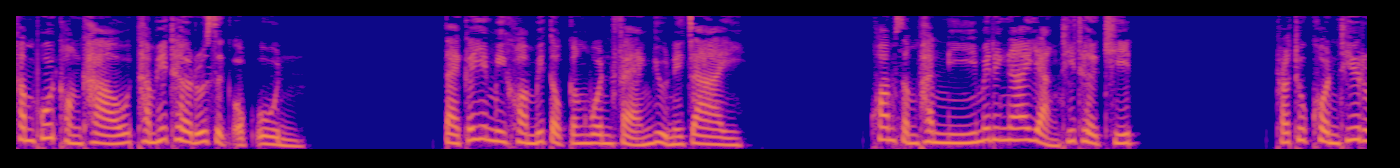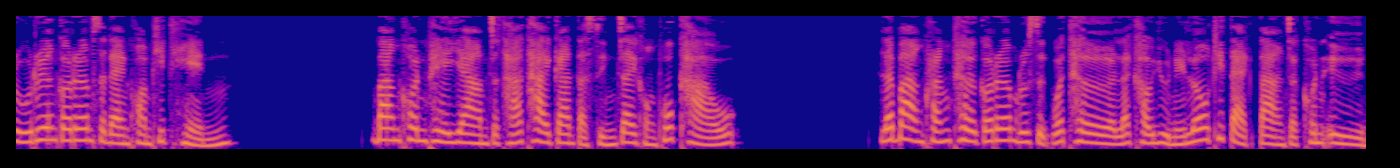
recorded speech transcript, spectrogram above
คำพูดของเขาทำให้เธอรู้สึกอบอุ่น แต่ก็ยังมีความวิตกกังวลแฝงอยู่ในใจ ความสัมพันธ์นี้ไม่ได้ง่ายอย่างที่เธอคิด เพราะทุกคนที่รู้เรื่องก็เริ่มแสดงความคิดเห็น บางคนพยายามจะท้าทายการตัดสินใจของพวกเขา และบางครั้งเธอก็เริ่มรู้สึกว่าเธอและเขาอยู่ในโลกที่แตกต่างจากคนอื่น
